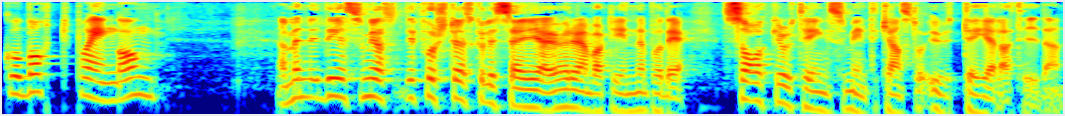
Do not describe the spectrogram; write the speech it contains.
gå bort på en gång? Ja, men det, som jag, det första jag skulle säga, jag har redan varit inne på det. Saker och ting som inte kan stå ute hela tiden.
